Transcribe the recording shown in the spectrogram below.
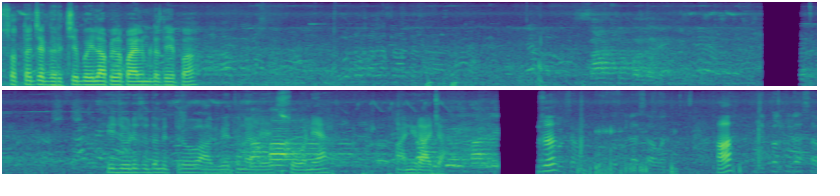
स्वतःच्या घरचे बैल आपल्याला पाहायला मिळतात हे पहा. ही जोडी सुद्धा मित्र हो, आगव्यातून आले सोन्या आणि राजा. हा? हा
